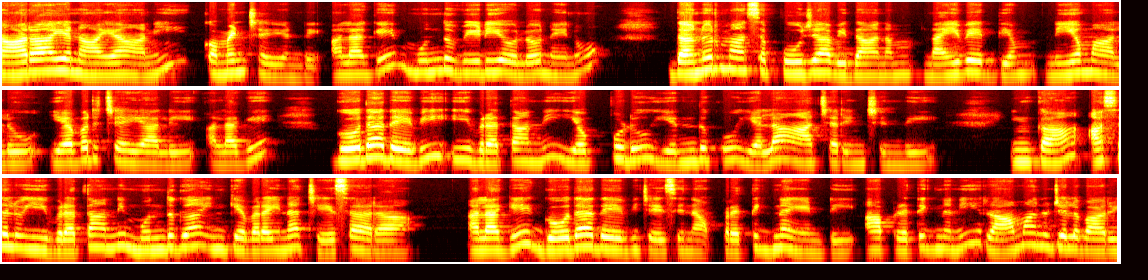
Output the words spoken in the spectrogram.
నారాయణాయ అని కామెంట్ చేయండి. అలాగే ముందు వీడియోలో నేను ధనుర్మాస పూజా విధానం, నైవేద్యం, నియమాలు, ఎవరు చేయాలి, అలాగే గోదాదేవి ఈ వ్రతాన్ని ఎప్పుడు, ఎందుకు, ఎలా ఆచరించింది, ఇంకా అసలు ఈ వ్రతాన్ని ముందుగా ఇంకెవరైనా చేశారా? అలాగే గోదాదేవి చేసిన ప్రతిజ్ఞ ఏంటి? ఆ ప్రతిజ్ఞని రామానుజుల వారు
